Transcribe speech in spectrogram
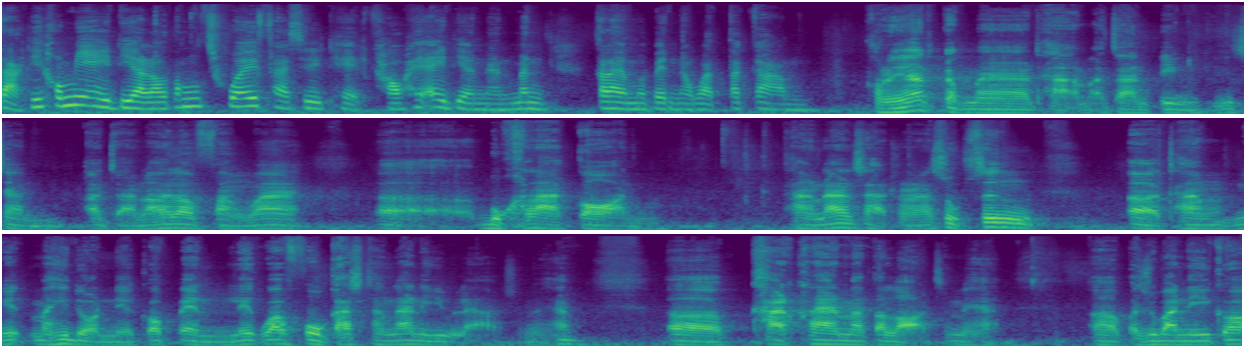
จากที่เขามีไอเดียเราต้องช่วย facilitate เขาให้ไอเดียนั้น มันกลายมาเป็นนวัตกรรม ขออนุญาตกลับมาถามอาจารย์ปิงที่อาจารย์อาจารย์เล่าให้เราฟังว่าบุคลากรทางด้านสาธารณสุข ซึ่งทางมหิดลเนี่ยก็เป็นเรียกว่าโฟกัสทางด้านนี้อยู่แล้วใช่ไหมครับขาดแคลนมาตลอดใช่ไหมครับปัจจุบันนี้ก็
